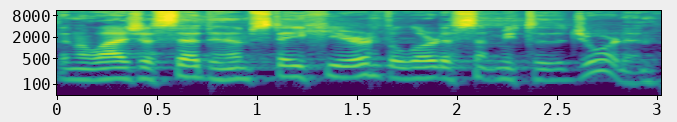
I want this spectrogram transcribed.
Then Elijah said to him, Stay here, the Lord has sent me to the Jordan.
